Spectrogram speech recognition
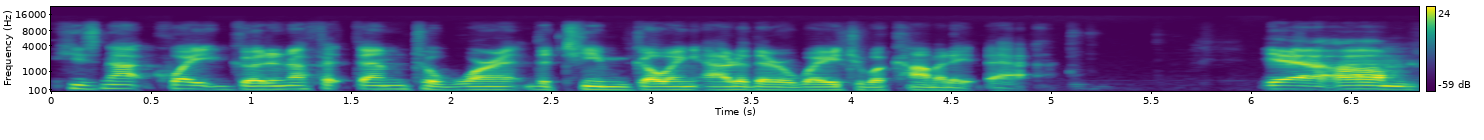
he's not quite good enough at them to warrant the team going out of their way to accommodate that. Yeah. Um,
